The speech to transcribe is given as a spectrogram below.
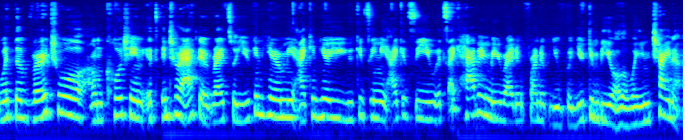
with the virtual um, coaching, it's interactive, right? So you can hear me, I can hear you, you can see me, I can see you. It's like having me right in front of you, but you can be all the way in China.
